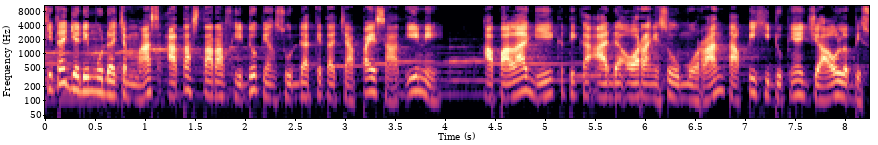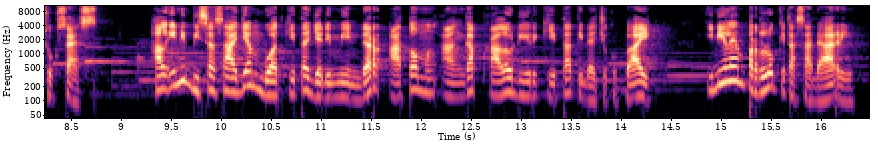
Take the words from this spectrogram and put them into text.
Kita jadi mudah cemas atas taraf hidup yang sudah kita capai saat ini. Apalagi ketika ada orang yang seumuran tapi hidupnya jauh lebih sukses. Hal ini bisa saja membuat kita jadi minder atau menganggap kalau diri kita tidak cukup baik. Inilah yang perlu kita sadari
